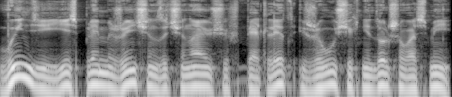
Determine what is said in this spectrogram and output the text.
В Индии есть племя женщин, зачинающих в 5 лет и живущих не дольше 8,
